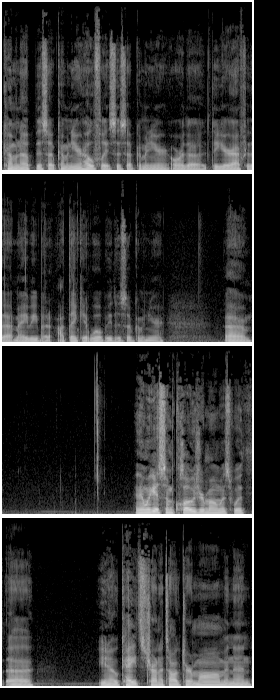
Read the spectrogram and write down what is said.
coming up this upcoming year. Hopefully, it's this upcoming year or the the year after that, maybe. But I think it will be this upcoming year. Um, and then we get some closure moments with, uh, you know, Kate's trying to talk to her mom, and then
